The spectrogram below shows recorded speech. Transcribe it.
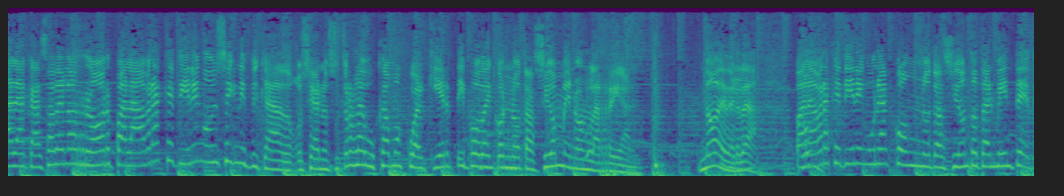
a la Casa del Horror, palabras que tienen un significado. O sea, nosotros le buscamos cualquier tipo de connotación menos la real. No, de verdad. Palabras que tienen una connotación totalmente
